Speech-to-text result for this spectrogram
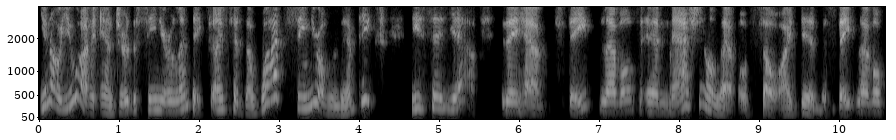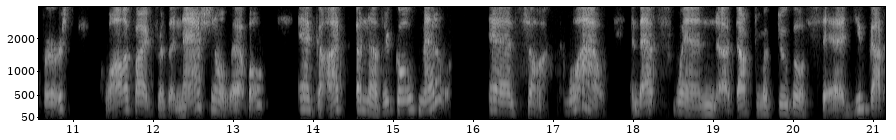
you know, you ought to enter the Senior Olympics. And I said, the what? Senior Olympics? He said, yeah, they have state levels and national levels. So I did the state level first, qualified for the national level, and got another gold medal. And so, wow. And that's when uh, Dr. McDougall said, You've got to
